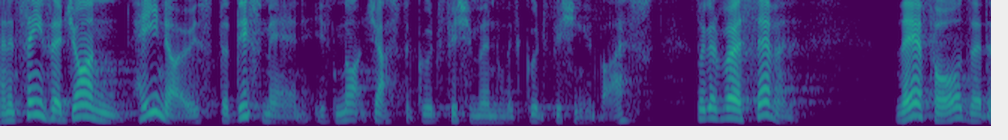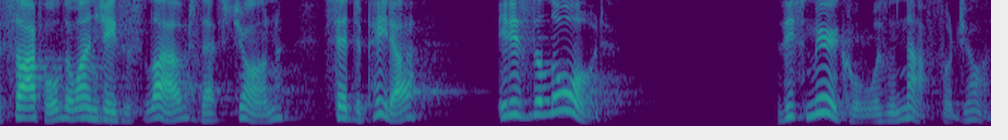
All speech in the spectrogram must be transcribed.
And it seems that John, he knows that this man is not just a good fisherman with good fishing advice. Look at verse 7. Therefore, the disciple, the one Jesus loved, that's John, said to Peter, It is the Lord. This miracle was enough for John.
